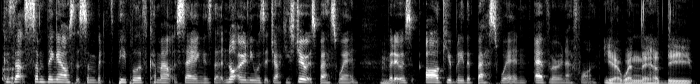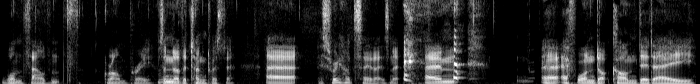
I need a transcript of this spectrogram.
Because that's something else that some people have come out saying is that not only was it Jackie Stewart's best win, Hmm. but it was arguably the best win ever in F1. Yeah, when they had the 1000th Grand Prix. It's Mm. another tongue twister. Uh, it's really hard to say that, isn't it? Um, uh, F1.com did a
